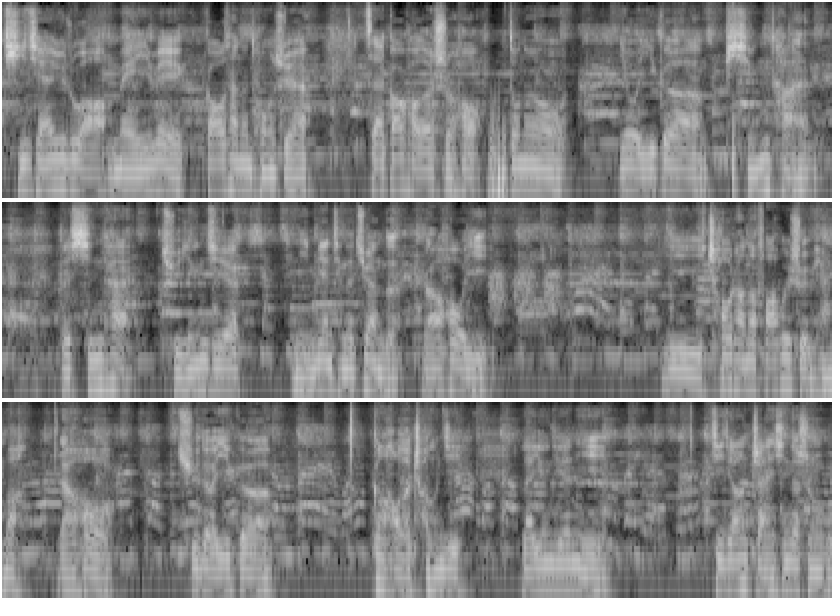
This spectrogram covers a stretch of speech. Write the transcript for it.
提前预祝啊，每一位高三的同学，在高考的时候都能有有一个平坦的心态去迎接你面前的卷子，然后以以超常的发挥水平吧，然后取得一个更好的成绩，来迎接你即将崭新的生活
